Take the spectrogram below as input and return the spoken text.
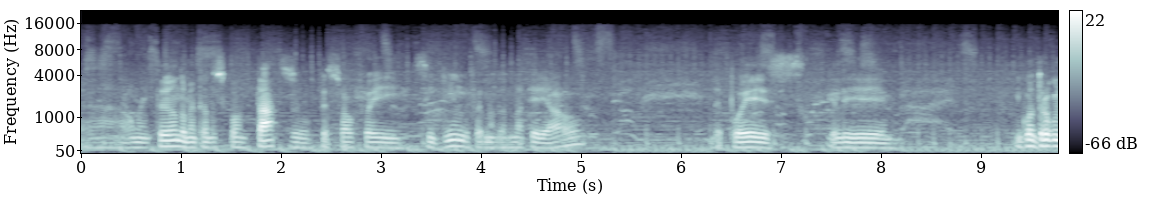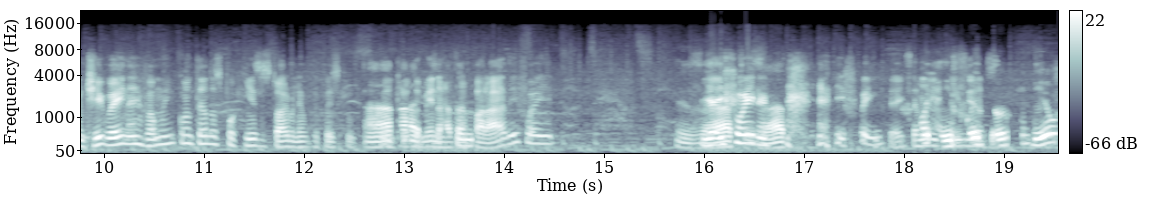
uh, aumentando, aumentando os contatos, o pessoal foi seguindo, foi mandando material. Depois ele encontrou contigo aí, né? Vamos contando aos pouquinhos a história. Me lembro depois que ah, entrou também na, na, parada e foi Exato, e aí foi, né? exato. né? aí foi, aí, foi, aí foi tudo que deu,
